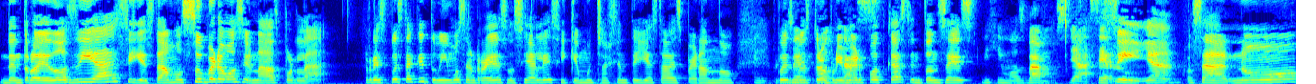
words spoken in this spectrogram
dentro de dos días y estábamos súper emocionadas por la respuesta que tuvimos en redes sociales y que mucha gente ya estaba esperando pues nuestro podcast. primer podcast. Entonces, Dijimos, vamos, ya, a hacerlo. Sí, ya. O sea, no,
